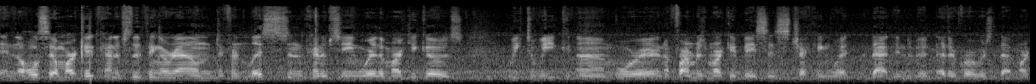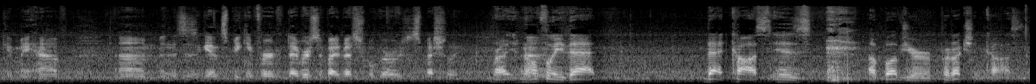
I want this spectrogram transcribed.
in the wholesale market, kind of sleuthing around different lists and kind of seeing where the market goes week to week, um, or in a farmer's market basis, checking what that other growers at that market may have. Um, and this is again speaking for diversified vegetable growers, especially. Right, and Um, hopefully that that cost is above your production cost.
